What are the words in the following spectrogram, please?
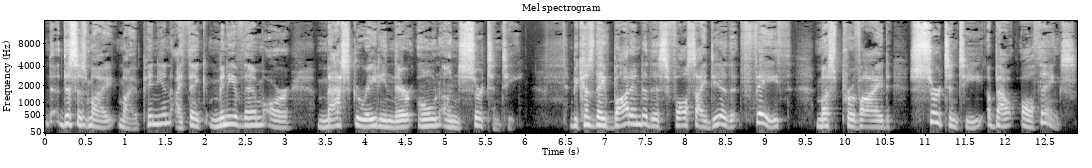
this is my, my opinion. I think many of them are masquerading their own uncertainty because they've bought into this false idea that faith must provide certainty about all things.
